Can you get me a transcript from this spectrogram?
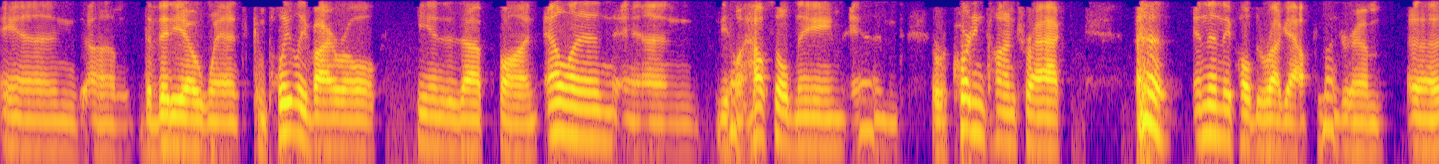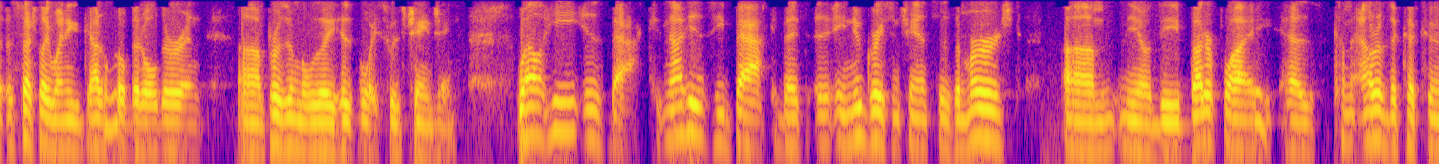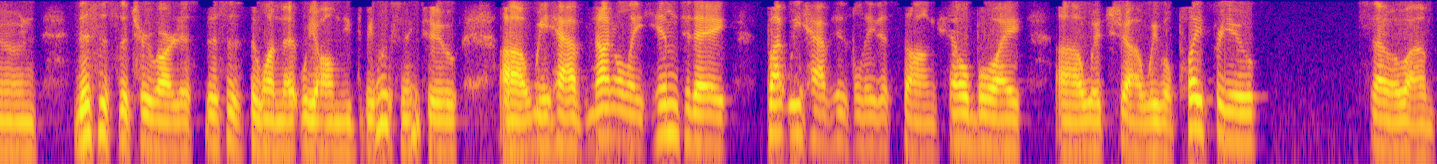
And um, the video went completely viral. He ended up on Ellen and, you know, a household name and a recording contract. and then they pulled the rug out from under him, uh, especially when he got a little bit older and um, presumably his voice was changing. Well, he is back. Not his he back, but a, new Greyson Chance has emerged. Um, you know, the butterfly has come out of the cocoon. This is the true artist. This is the one that we all need to be listening to. Uh, we have not only him today, but we have his latest song, Hellboy, uh, which uh, we will play for you. So um,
